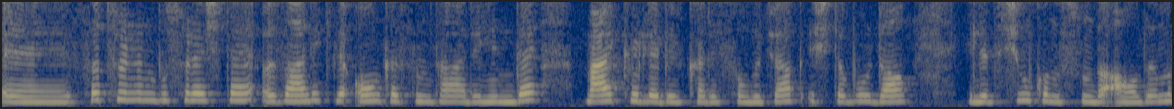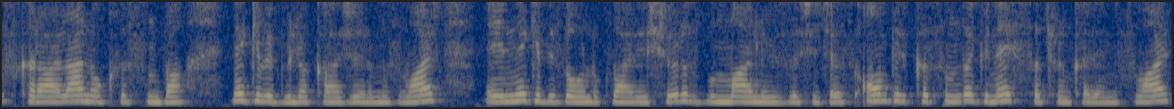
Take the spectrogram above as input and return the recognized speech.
Ee, Satürn'ün bu süreçte özellikle 10 Kasım tarihinde Merkür'le bir karesi olacak. İşte burada iletişim konusunda aldığımız kararlar noktasında ne gibi blokajlarımız var, e, ne gibi zorluklar yaşıyoruz bunlarla yüzleşeceğiz. 11 Kasım'da Güneş Satürn karemiz var.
